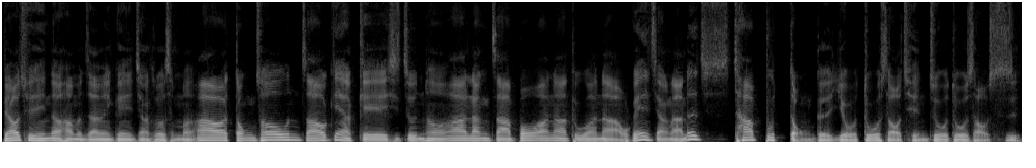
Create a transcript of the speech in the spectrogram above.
不要去听到他们在那边跟你讲说什么啊，当初阮查某囝嫁的时阵吼啊，让查甫安那拄安那，我跟你讲啦，那他不懂得有多少钱做多少事。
